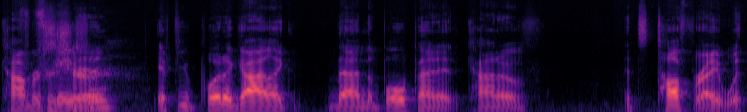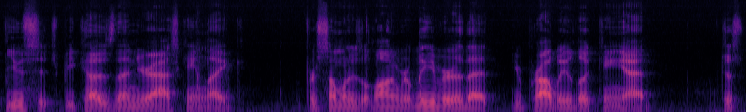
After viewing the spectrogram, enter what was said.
conversation. sure. If you put a guy like that in the bullpen, it kind of it's tough, right, with usage because then you're asking like for someone who's a long reliever that you're probably looking at just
